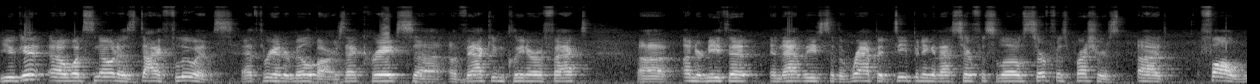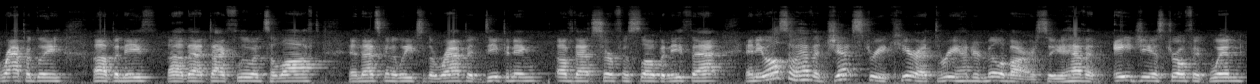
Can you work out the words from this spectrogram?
you get uh, what's known as diffluence at 300 millibars. That creates uh, a vacuum cleaner effect uh, underneath it, and that leads to the rapid deepening of that surface low. Surface pressures uh, fall rapidly uh, beneath uh, that diffluence aloft and that's going to lead to the rapid deepening of that surface low beneath that. And you also have a jet streak here at 300 millibars. So you have an ageostrophic wind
